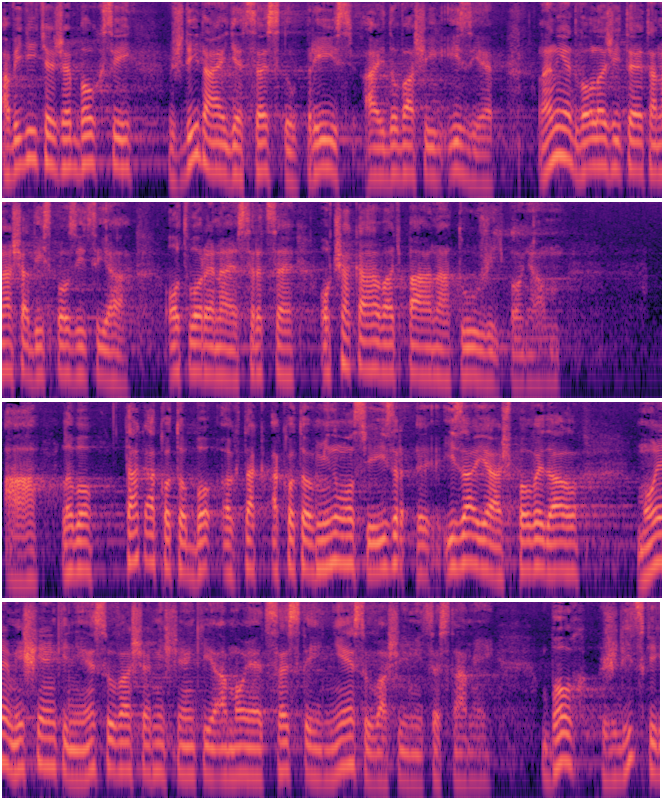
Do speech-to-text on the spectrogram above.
a vidíte, že Boh si vždy nájde cestu prísť aj do vašich izieb. Len je dôležité tá naša dispozícia otvorené srdce, očakávať pána, túžiť po ňom. A lebo tak ako to, tak, ako to v minulosti Izaiáš povedal, moje myšlienky nie sú vaše myšlienky a moje cesty nie sú vašimi cestami. Boh vždycky,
